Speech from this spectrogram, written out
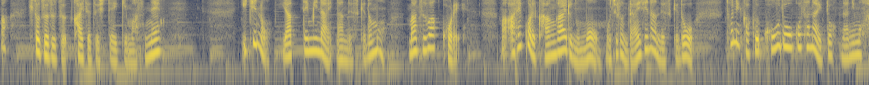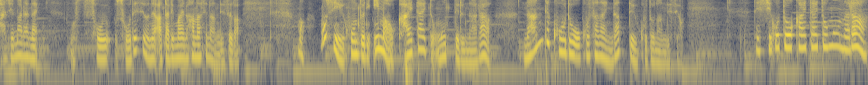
まあ、一つずつ解説していきますね。1のやってみないなんですけども、まずはこれ。まあ、あれこれ考えるのももちろん大事なんですけど、とにかく行動を起こさないと何も始まらない。そうそうですよね当たり前の話なんですが、まあ、もし本当に今を変えたいと思ってるならなんで行動を起こさないんだっていうことなんですよ。で仕事を変えたいと思うなら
